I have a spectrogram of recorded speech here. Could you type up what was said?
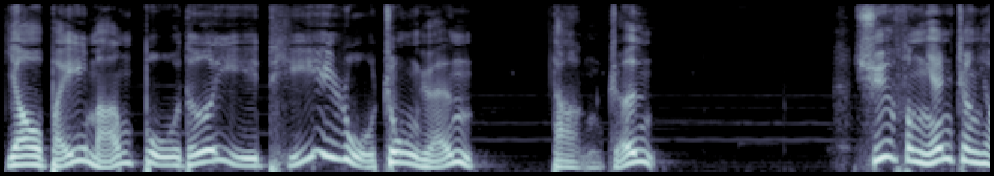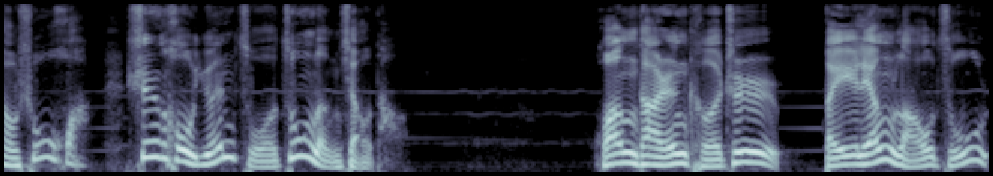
要北莽不得已提入中原，当真？”徐凤年正要说话，身后元左宗冷笑道：“黄大人可知，北凉老族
